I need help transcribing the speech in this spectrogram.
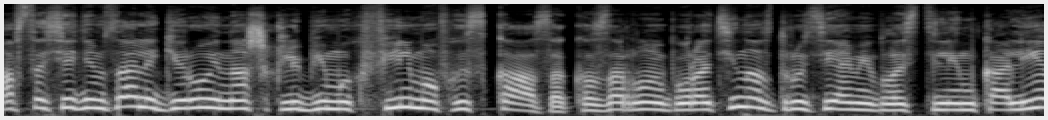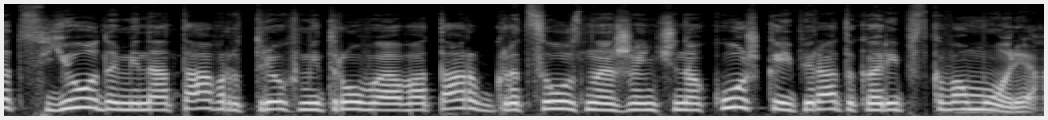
А в соседнем зале герои наших любимых фильмов и сказок. Озорной Буратино с друзьями «Властелин колец», Йода, Минотавр, трехметровый аватар, грациозная женщина-кошка и пираты Карибского моря.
